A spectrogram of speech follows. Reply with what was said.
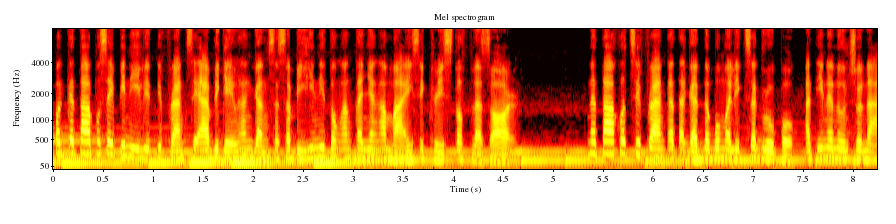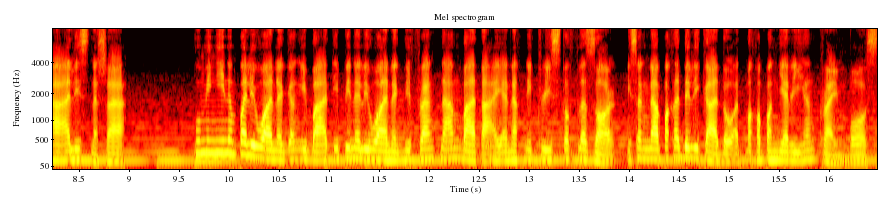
Pagkatapos ay pinilit ni Frank si Abigail hanggang sasabihin nitong ang kanyang ama ay si Christoph Lazar. Natakot si Frank at agad na bumalik sa grupo at inanunsyo na aalis na siya. Humingi ng paliwanag ang iba at ipinaliwanag ni Frank na ang bata ay anak ni Christoph Lazar, isang napakadelikado at makapangyarihang crime boss.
